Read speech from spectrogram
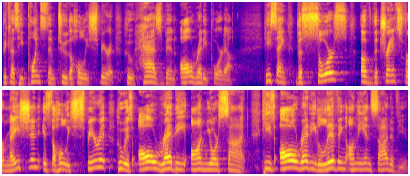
Because he points them to the Holy Spirit who has been already poured out. He's saying the source of the transformation is the Holy Spirit who is already on your side. He's already living on the inside of you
